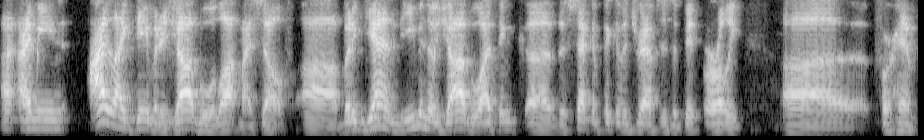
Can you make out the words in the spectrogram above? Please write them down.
I, I mean, I like David Ojabo a lot myself. Uh, but again, even though Ajabu, I think uh, the second pick of the draft is a bit early uh, for him.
